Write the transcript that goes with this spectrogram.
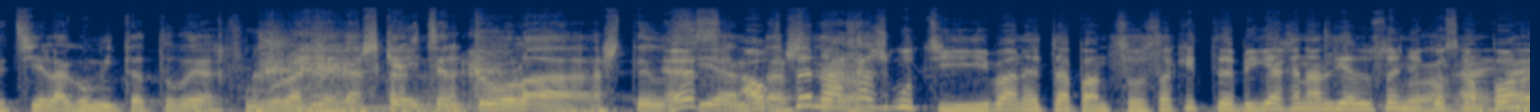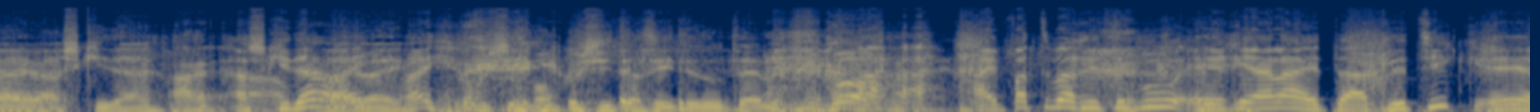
Eh, Etziela gomitatu behar futbolariak askia itzen du, hola, aste Ez, aurten ahas guti, Iban eta Pantzo. Zakit, bigarren aldia duzuen Ba, jokoz bai, kanpoan? Bai, bai, aski da, eh? Aski da, bai, bai. Ikusi, ikusita zeiten duten. Bo, aipatu behar ditugu, Erreala eta Atletik, eh,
